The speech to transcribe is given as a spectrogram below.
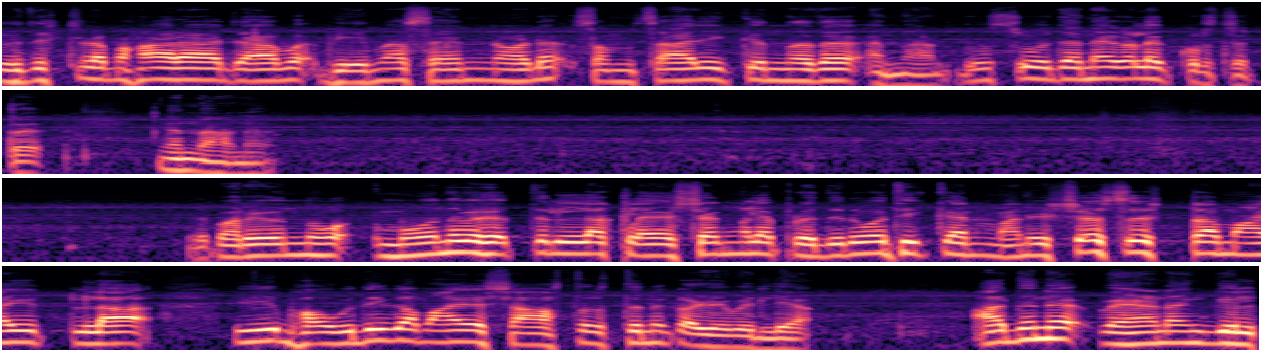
യുധിഷ്ഠിര മഹാരാജാവ് ഭീമസേനോട് സംസാരിക്കുന്നത് എന്നാണ്. ദുസൂചനകളെക്കുറിച്ചിട്ട് എന്നാണ്. പറയുന്നു മൂന്ന് വിധത്തിലുള്ള ക്ലേശങ്ങളെ പ്രതിരോധിക്കാൻ മനുഷ്യസൃഷ്ടമായിട്ടുള്ള ഈ ഭൗതികമായ ശാസ്ത്രത്തിന് കഴിവില്ല. അതിന് വേണമെങ്കിൽ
